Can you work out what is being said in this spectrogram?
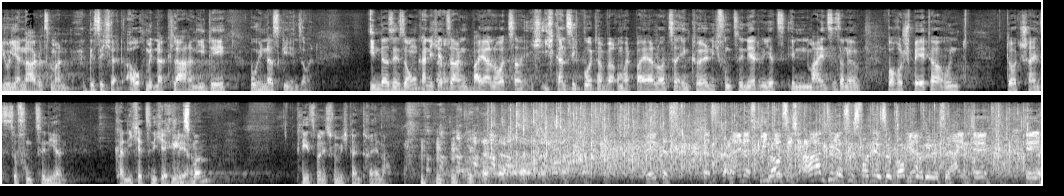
Julian Nagelsmann gesichert, auch mit einer klaren Idee, wohin das gehen soll. In der Saison kann ich jetzt sagen, Bayer Lorzer, ich, ich kann es nicht beurteilen, warum hat Bayer Lorzer in Köln nicht funktioniert und jetzt in Mainz ist er eine Woche später und dort scheint es zu funktionieren. Kann ich jetzt nicht erklären. Klinsmann? Klinsmann ist für mich kein Trainer. Äh, das, das, nein, das klingt Klaus, jetzt, ich ahnte, dass es von dir so kommen ja, würde. Nein, äh, äh,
